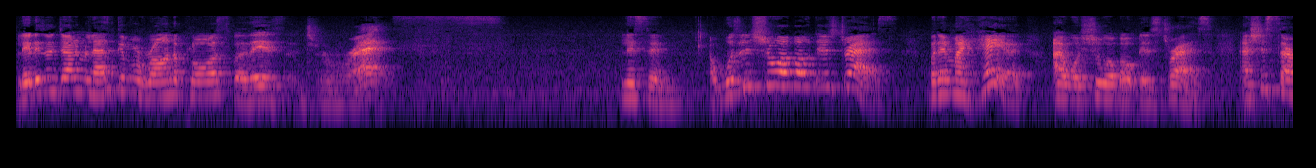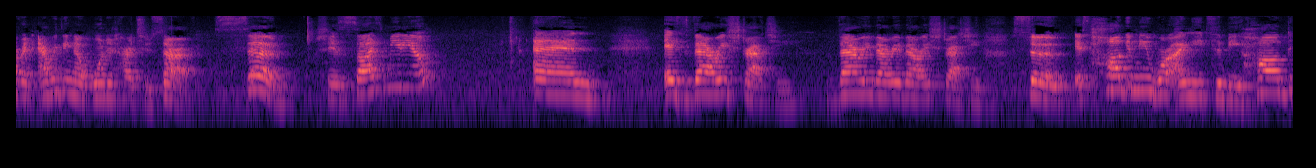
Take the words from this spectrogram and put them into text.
ladies and gentlemen let's give a round of applause for this dress. Listen i wasn't sure about this dress but in my head i was sure about this dress. And she's serving everything i wanted her to serve. So she's a size medium and it's very stretchy. Very very very stretchy so it's hugging me where I need to be hugged.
